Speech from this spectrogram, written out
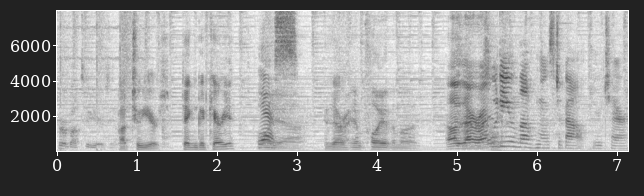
For about two years. about two years. Taking good care of you? Oh, yes. Is that right? Employee of the month. Oh, is that right? What do you love most about your chair?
